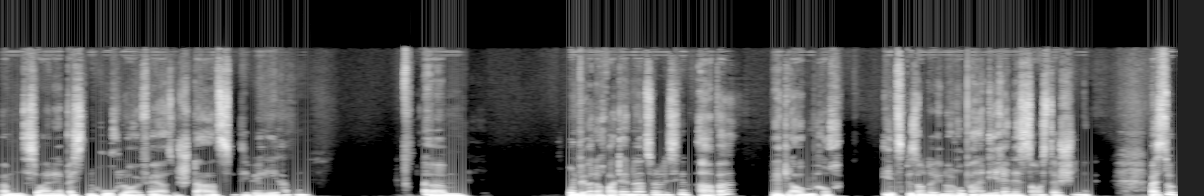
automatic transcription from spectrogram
Ähm, das war einer der besten Hochläufe, also Starts, die wir je hatten. Ähm, und wir werden auch weiter internationalisieren, aber wir glauben auch insbesondere in Europa an die Renaissance der Schiene. Weißt du,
